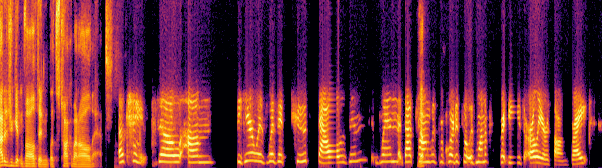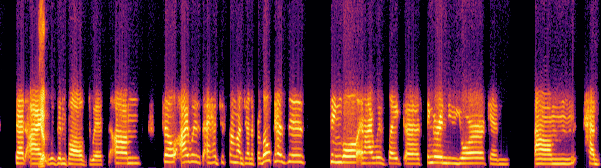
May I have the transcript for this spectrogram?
How did you get involved? And let's talk about all that. Okay, so um, the year was was it 2000 when that Yep. song was recorded? So it was one of Britney's earlier songs, right? That I Yep. was involved with. Um, so I was I had just sung on Jennifer Lopez's single, and I was like a singer in New York, and um, had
